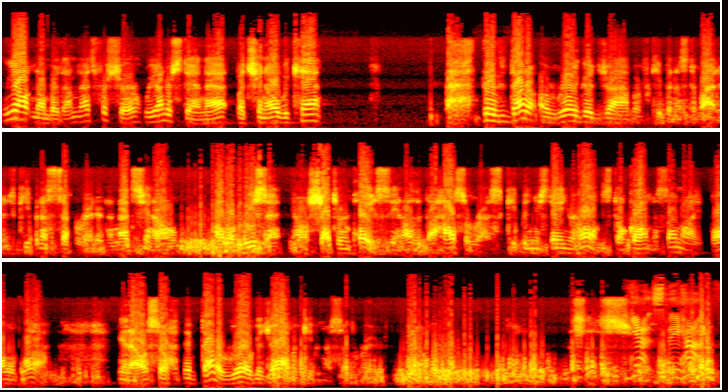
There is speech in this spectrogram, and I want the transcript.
we outnumber them. That's for sure. We understand that, but you know, we can't they've done a really good job of keeping us divided, keeping us separated, and that's you know all of recent, you know, shelter in place, you know, the, the house arrest, keeping you stay in your homes, don't go out in the sunlight, blah blah blah, you know. So they've done a real good job of keeping us separated. You know, eh, is, yes, they have.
